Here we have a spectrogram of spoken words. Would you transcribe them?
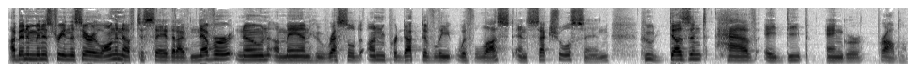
I've been in ministry in this area long enough to say that I've never known a man who wrestled unproductively with lust and sexual sin who doesn't have a deep anger problem.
